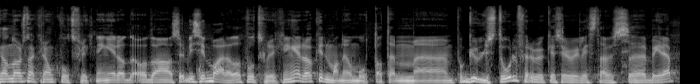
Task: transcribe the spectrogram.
når du snakker om kvoteflyktninger, og, og da, Hvis vi bare hadde kvoteflyktninger, da kunne man jo mottatt dem eh, på gullstol, for å bruke Sylvi Listhaugs eh, begrep.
